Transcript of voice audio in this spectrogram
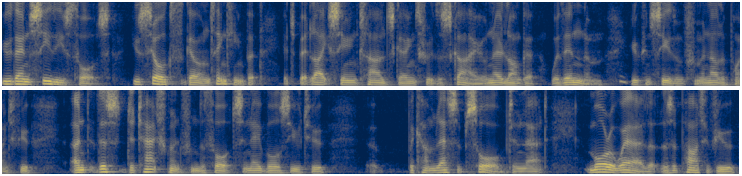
you then see these thoughts. You still go on thinking, but it's a bit like seeing clouds going through the sky. You're no longer within them. You can see them from another point of view. And this detachment from the thoughts enables you to uh, become less absorbed in that, more aware that there's a part of you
